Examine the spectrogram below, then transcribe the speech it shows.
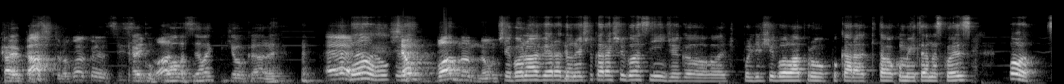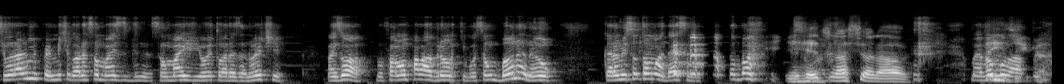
Caio Castro, alguma coisa assim. Caio Coppola, sei lá o que é o cara. É, não, é o Você é um bananão. Chegou na Vieira da noite, o cara chegou assim, Diego, tipo, ele chegou lá pro, pro cara que tava comentando as coisas. Pô, se o horário me permite, agora são mais, são mais de 8 horas da noite. Mas, ó, vou falar um palavrão aqui, você é um bananão. O cara me soltou uma dessa, mano. Em rede nacional. Mas vamos Entendi, lá.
